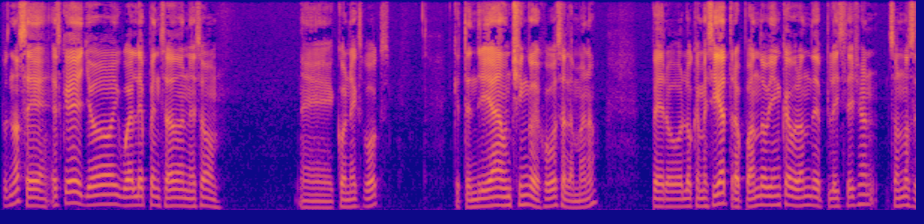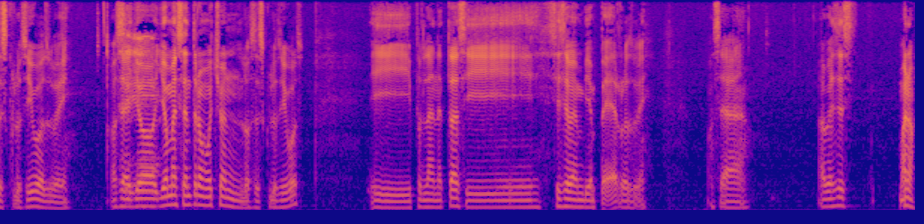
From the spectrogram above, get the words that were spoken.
Pues no sé, es que yo igual he pensado en eso eh, con Xbox, que tendría un chingo de juegos a la mano, pero lo que me sigue atrapando bien cabrón de PlayStation son los exclusivos, güey. O sea, Sí. yo, yo me centro mucho en los exclusivos y pues la neta sí, sí se ven bien perros, güey. O sea, a veces, bueno,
